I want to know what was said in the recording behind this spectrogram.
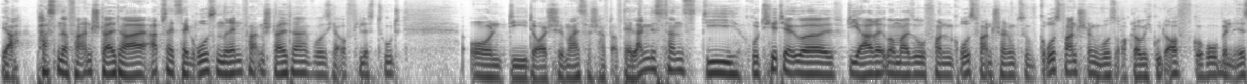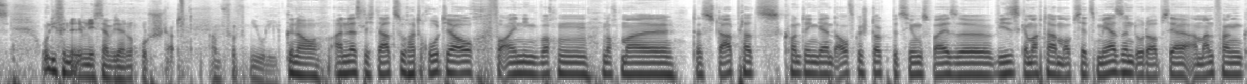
ja, passender Veranstalter, abseits der großen Rennveranstalter, wo sich ja auch vieles tut. Und die deutsche Meisterschaft auf der Langdistanz, die rotiert ja über die Jahre immer mal so von Großveranstaltung zu Großveranstaltung, wo es auch, glaube ich, gut aufgehoben ist. Und die findet im nächsten Jahr wieder in Rot statt, am 5. Juli. Genau. Anlässlich dazu hat Rot ja auch vor einigen Wochen nochmal das Startplatzkontingent aufgestockt, beziehungsweise wie sie es gemacht haben, ob es jetzt mehr sind oder ob sie ja am Anfang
